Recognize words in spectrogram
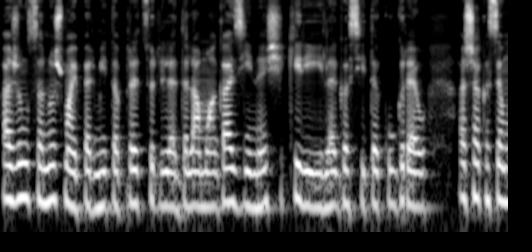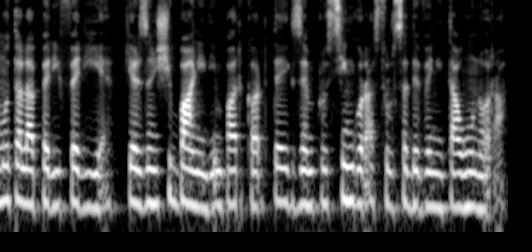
Ajung să nu-și mai permită prețurile de la magazine și chiriile găsite cu greu, așa că se mută la periferie, pierzând și banii din parcări, de exemplu singura sursă de venit a unora.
